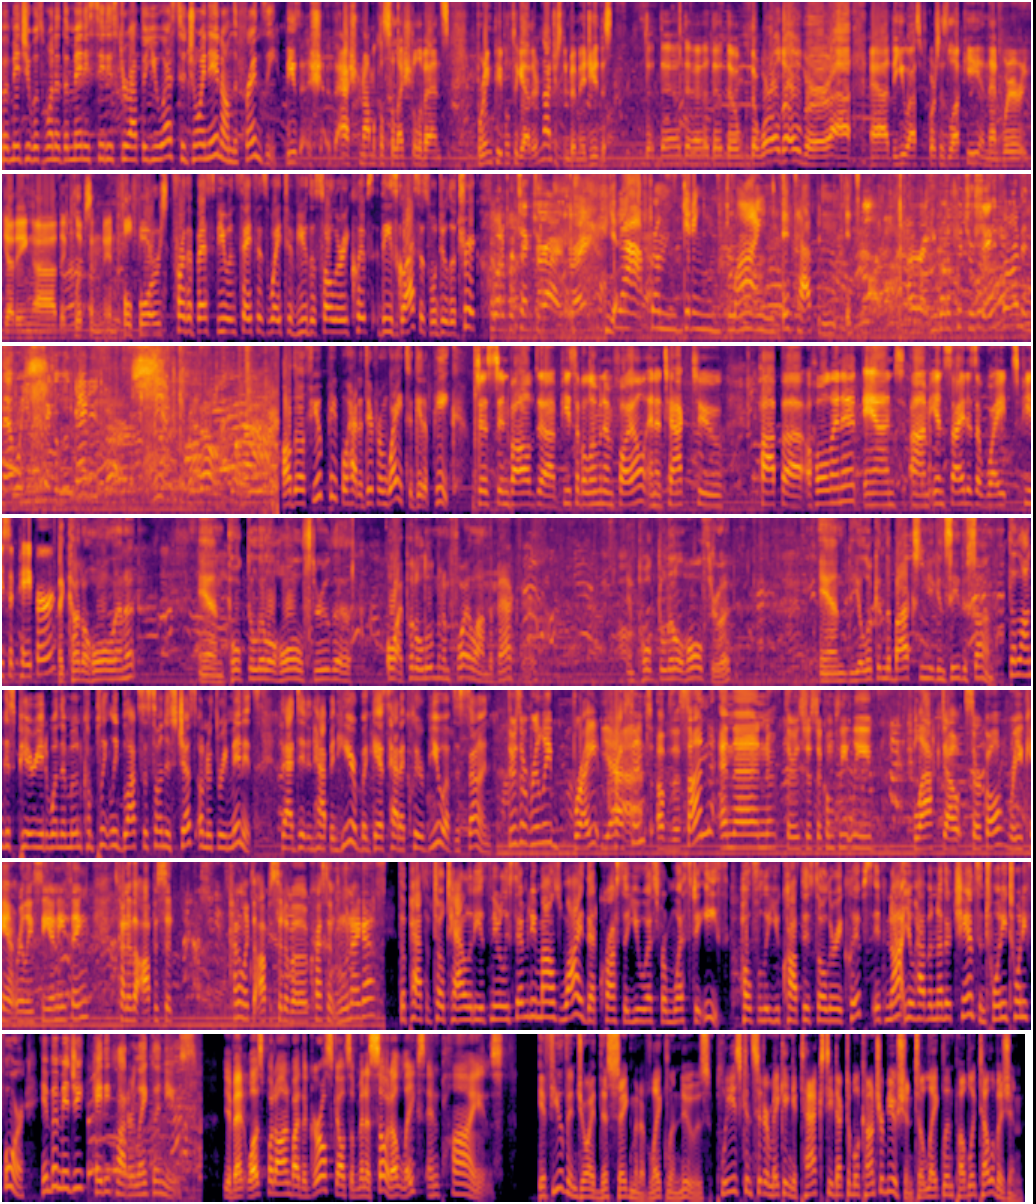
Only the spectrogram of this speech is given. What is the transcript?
Bemidji was one of the many cities throughout the U.S. to join in on the frenzy. These astronomical celestial events bring people together, not just in Bemidji, this the, the, the, the, the world over. Uh, uh, the U.S., of course, is lucky, and then we're getting uh, the eclipse in, in, full force. For the best view and safest way to view the solar eclipse, these glasses will do the trick. You want to protect your eyes, right? Yes. Yeah, from getting blind. It's happening. It's all right. You want to put your shades on, and that way you can take a look at it. Yeah. Although a few people had a different way to get a peek. Just involved a piece of aluminum foil and a tack to pop a, a hole in it, and um, inside is a white piece of paper. I cut a hole in it and poked a little hole through the. Oh, I put aluminum foil on the back there and poked a little hole through it and you look in the box and you can see the sun. The longest period when the moon completely blocks the sun is just under three minutes. That didn't happen here, but guests had a clear view of the sun. There's a really bright yeah. crescent of the sun, and then there's just a completely blacked out circle where you can't really see anything. It's kind of the opposite, kind of like the opposite of a crescent moon, I guess. The path of totality is nearly 70 miles wide that crossed the U.S. from west to east. Hopefully you caught this solar eclipse. If not, you'll have another chance in 2024. In Bemidji, Haiti Clotter, Lakeland News. The event was put on by the Girl Scouts of Minnesota, Lakes and Pines. If you've enjoyed this segment of Lakeland News, please consider making a tax-deductible contribution to Lakeland Public Television.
